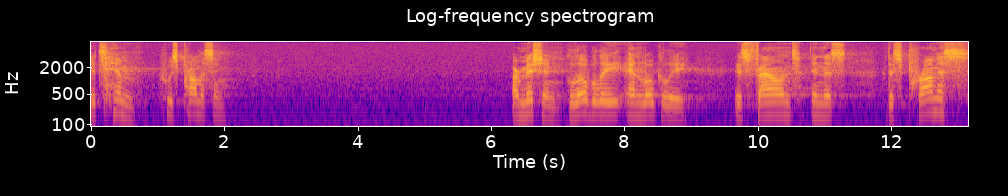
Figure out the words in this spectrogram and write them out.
It's Him who's promising. Our mission, globally and locally, is found in this, this promise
